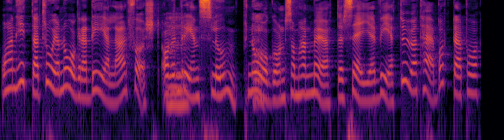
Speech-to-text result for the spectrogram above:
Och han hittar, tror jag, några delar först av en mm. ren slump. Någon som han möter säger, vet du att här borta på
